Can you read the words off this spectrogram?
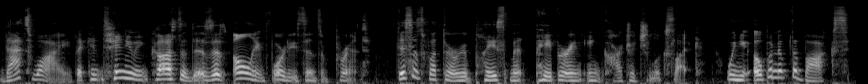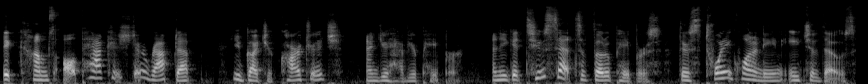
That's why the continuing cost of this is only 40 cents a print. This is what the replacement paper and ink cartridge looks like. When you open up the box, it comes all packaged and wrapped up. You've got your cartridge and you have your paper. And you get two sets of photo papers. There's 20 quantity in each of those.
